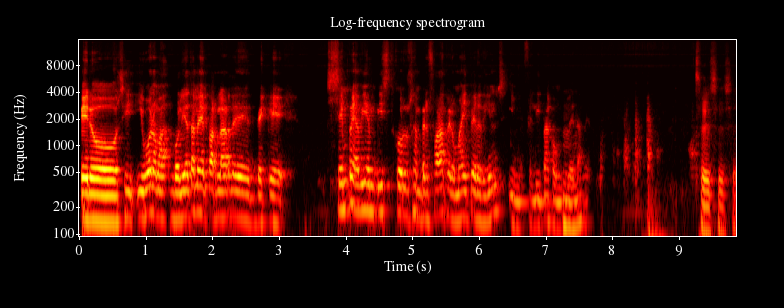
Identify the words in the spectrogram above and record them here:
Però sí, i bueno, volia també parlar de, de que sempre havíem vist Coruscant per fora, però mai per dins, i em flipa completament. Sí, sí, sí.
